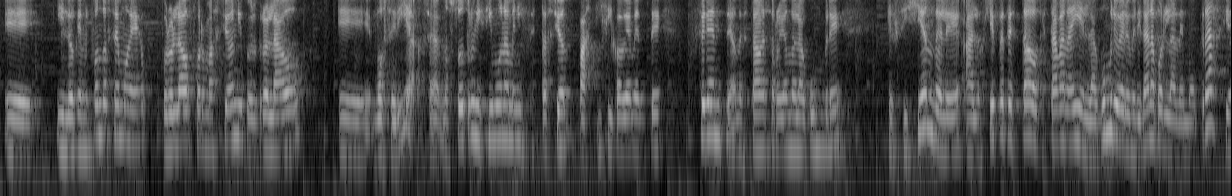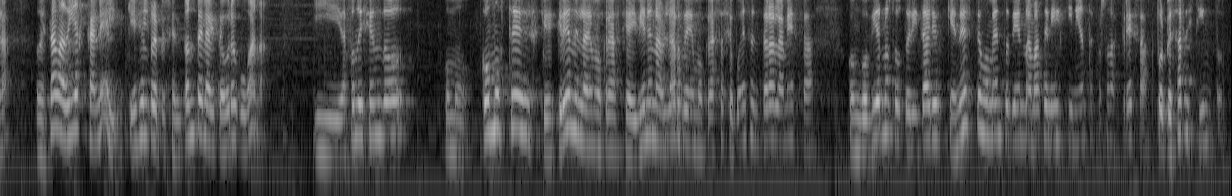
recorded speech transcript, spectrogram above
eh, y lo que en el fondo hacemos es, por un lado, formación y por otro lado, eh, vocería. O sea, nosotros hicimos una manifestación pacífica, obviamente, frente a donde estaba desarrollando la cumbre, exigiéndole a los jefes de Estado que estaban ahí en la cumbre iberoamericana por la democracia, donde estaba Díaz Canel, que es el representante de la dictadura cubana. Y de fondo diciendo, como cómo ustedes que creen en la democracia y vienen a hablar de democracia se pueden sentar a la mesa con gobiernos autoritarios que en este momento tienen a más de 1.500 personas presas por pensar distinto.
